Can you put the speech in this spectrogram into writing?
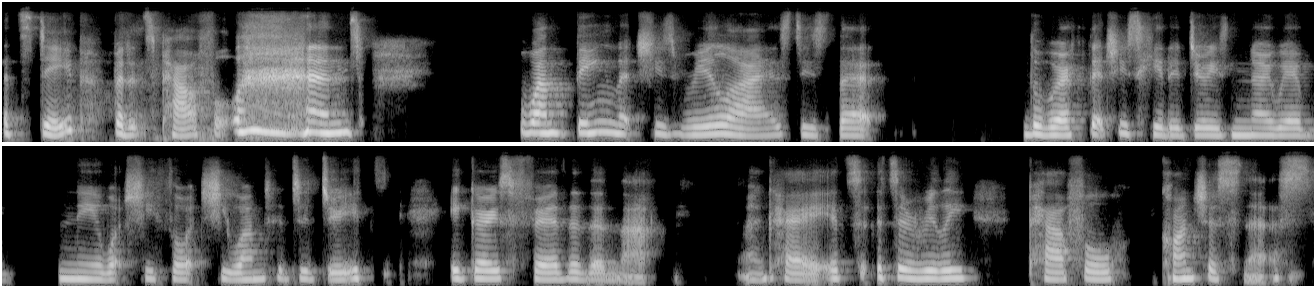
it's deep, but it's powerful. and one thing that she's realized is that the work that she's here to do is nowhere near what she thought she wanted to do. It's, it goes further than that. Okay. It's it's a really powerful consciousness.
